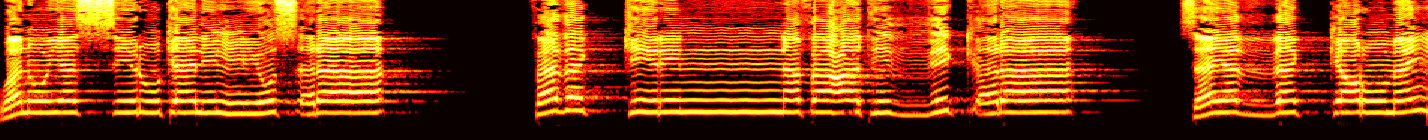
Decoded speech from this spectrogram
ونيسرك لليسرى فذكر النفعة الذكرى سيذكر من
